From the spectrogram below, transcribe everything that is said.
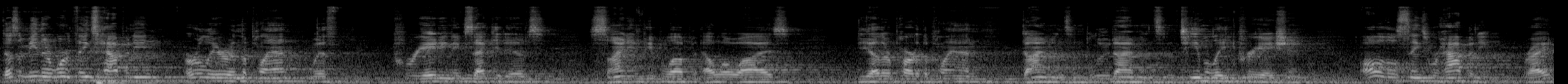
Doesn't mean there weren't things happening earlier in the plan with creating executives, signing people up, LOIs. The other part of the plan, diamonds and blue diamonds and team elite creation. All of those things were happening, right?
